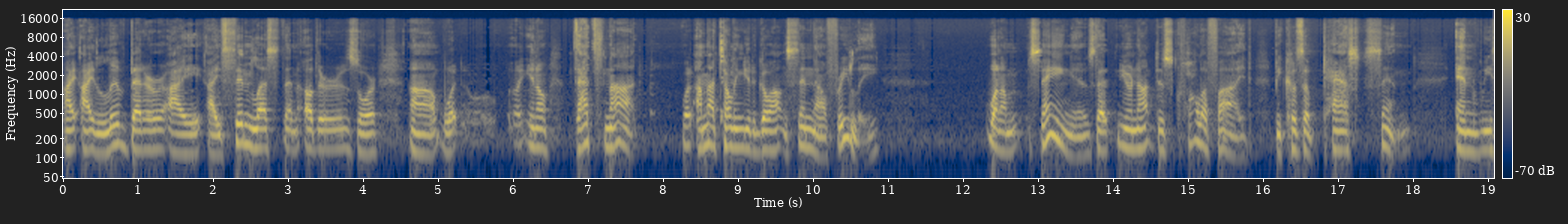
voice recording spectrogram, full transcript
I, I live better, I, I sin less than others, or uh, what, you know, that's not what I'm not telling you to go out and sin now freely. What I'm saying is that you're not disqualified because of past sin. And we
